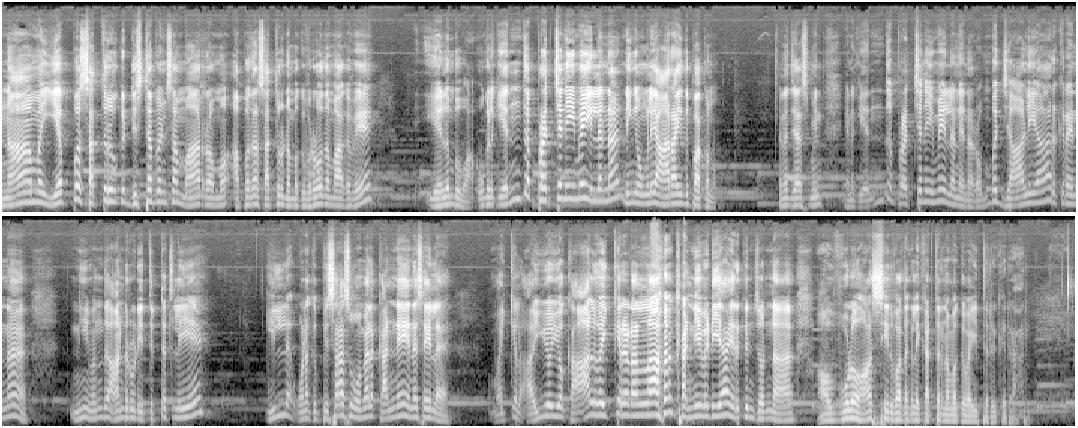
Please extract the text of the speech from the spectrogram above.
நாம் எப்போ சத்ருவுக்கு டிஸ்டர்பன்ஸாக மாறுறோமோ அப்போ தான் சத்ரு நமக்கு விரோதமாகவே எலும்புவான் உங்களுக்கு எந்த பிரச்சனையுமே இல்லைன்னா நீங்கள் உங்களையே ஆராய்ந்து பார்க்கணும். என்ன ஜாஸ்மின் எனக்கு எந்த பிரச்சனையுமே இல்லைண்ணே. நான் ரொம்ப ஜாலியாக இருக்கிறேன்னா நீ வந்து ஆண்டருடைய திட்டத்திலேயே இல்லை. உனக்கு பிசாசு உன் மேலே கண்ணே என்ன செய்யலை? வைக்கல. ஐயோயோ கால் வைக்கிற இடம்லாம் கண்ணி வெடியாக இருக்குன்னு சொன்னால் அவ்வளோ ஆசீர்வாதங்களை கர்த்தர் நமக்கு வைத்திருக்கிறார்.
